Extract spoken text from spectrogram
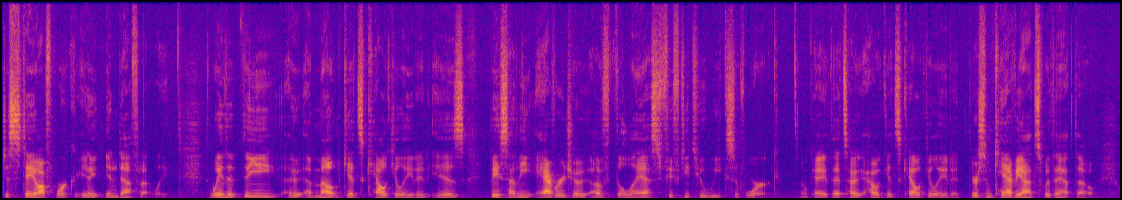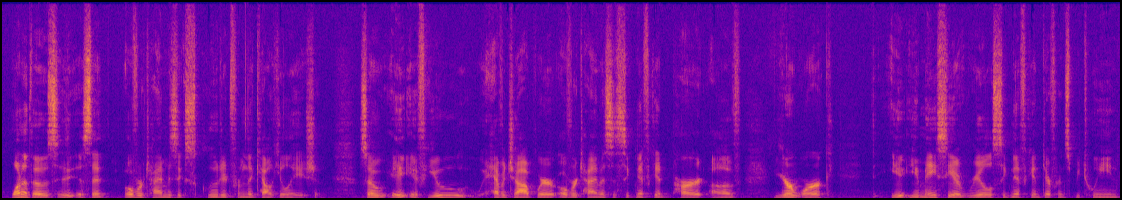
just stay off work indefinitely. The way that the uh, amount gets calculated is based on the average of, of the last 52 weeks of work. Okay, that's how, how it gets calculated. There are some caveats with that though. One of those is that overtime is excluded from the calculation. So if you have a job where overtime is a significant part of your work, you, you may see a real significant difference between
